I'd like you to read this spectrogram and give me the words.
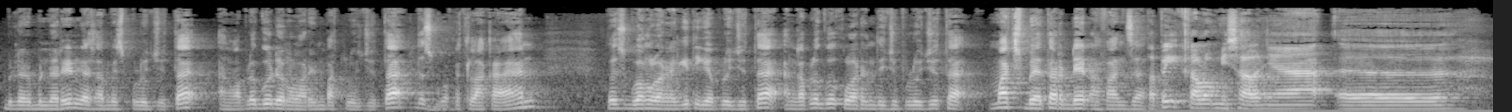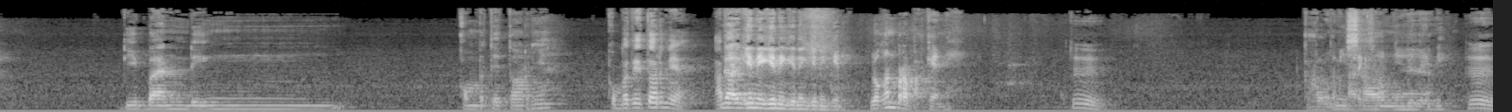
bener-benerin nggak sampai 10 juta anggaplah gue udah ngeluarin 40 juta terus gue kecelakaan terus gue ngeluarin lagi 30 juta anggaplah gue keluarin 70 juta much better than Avanza Tapi kalau misalnya eh, dibanding kompetitornya, kompetitornya enggak gini gini gini gini gini. Lo kan pernah pakai nih. hmm. Kalau misalnya mobil ini hmm.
